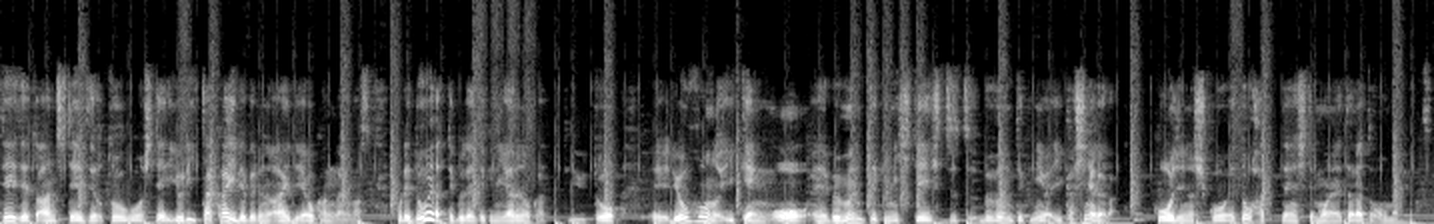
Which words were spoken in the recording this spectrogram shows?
テーゼとアンチテーゼを統合して、より高いレベルのアイデアを考えます。これどうやって具体的にやるのかっていうと、え、両方の意見を、え、部分的に否定しつつ、部分的には活かしながら、工事の思考へと発展してもらえたらと思います。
